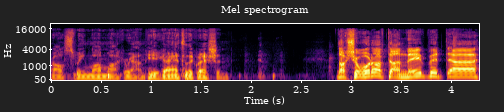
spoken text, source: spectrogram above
Done. I'll swing my mic around. Here go. Answer the question. Not sure what I've done there, but uh,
